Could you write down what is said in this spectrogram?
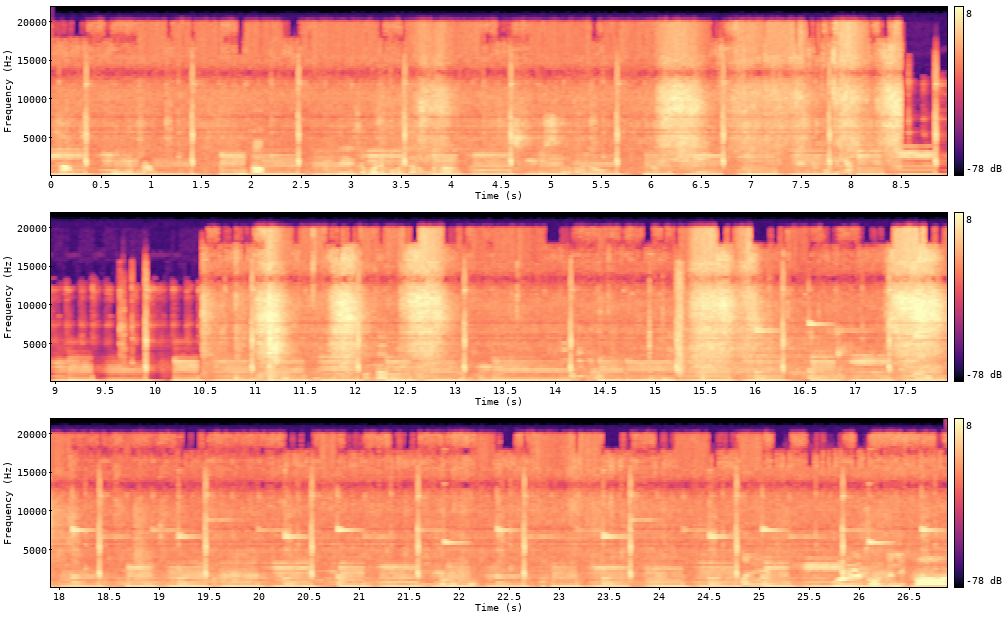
이런? 홍삼. 우리 저번에 먹었잖아 홍삼. 들어갈까? 아니 물 젖으니까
